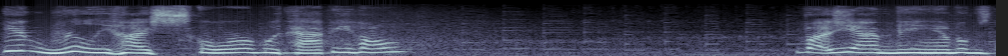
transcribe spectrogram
get really high score with Happy Home. But yeah, being able to,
